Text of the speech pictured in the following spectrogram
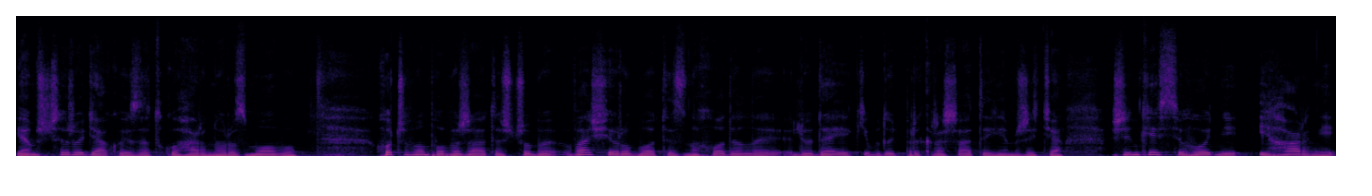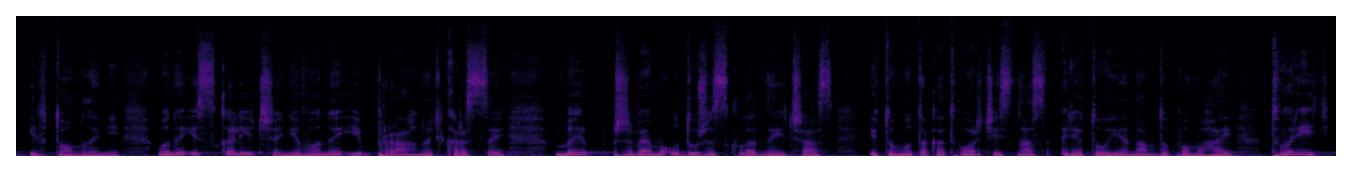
я вам щиро дякую за таку гарну розмову. Хочу вам побажати, щоб ваші роботи знаходили людей, які будуть прикрашати їм життя. Жінки сьогодні і гарні, і втомлені. Вони і скалічені, вони і прагнуть краси. Ми живемо у дуже складний час, і тому така творчість нас рятує, нам допомагає. Творіть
